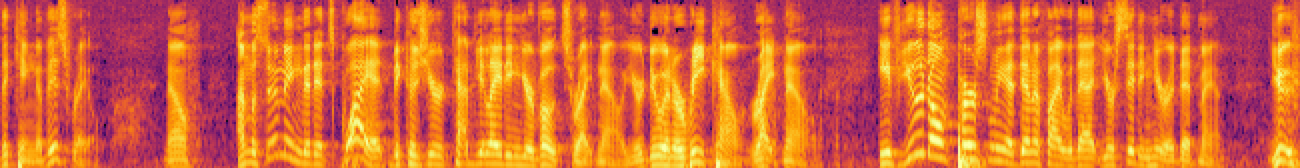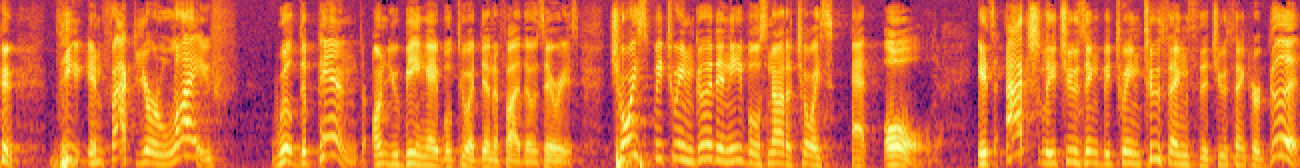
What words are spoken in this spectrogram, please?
the king of Israel. Now, I'm assuming that it's quiet because you're tabulating your votes right now. You're doing a recount right now. If you don't personally identify with that, you're sitting here a dead man. You, the, in fact, your life will depend on you being able to identify those areas. Choice between good and evil is not a choice at all. It's actually choosing between two things that you think are good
